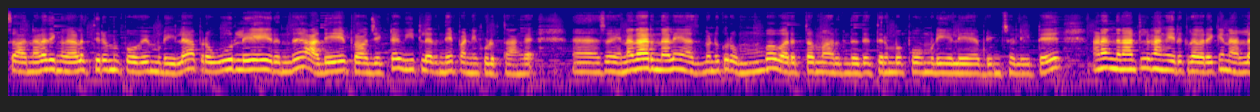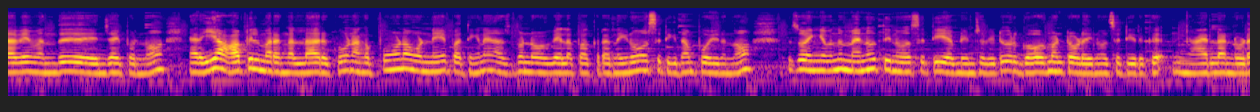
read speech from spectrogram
ஸோ அதனால் எங்களால் திரும்ப போகவே முடியல. அப்புறம் ஊர்லேயே இருந்து அதே ப்ராஜெக்டை வீட்டில் இருந்தே பண்ணி கொடுத்தாங்க. ஸோ என்னதான் இருந்தாலும் என் ஹஸ்பண்டுக்கு ரொம்ப வருத்தமாக இருந்தது. திரும்ப போக முடியலையே அப்படின்னு சொல்லிட்டு. ஆனால் இந்த நாட்டில் நாங்கள் இருக்கிற வரைக்கும் நல்லாவே வந்து என்ஜாய் பண்ணோம். நிறைய ஆப்பிள் மரங்கள்லாம் இருக்கும். நாங்கள் போன உடனே பார்த்தீங்கன்னா என் ஹஸ்பண்டோட வேலை பார்க்குற அந்த யூனிவர்சிட்டிக்கு தான் போயிருந்தோம். ஸோ இங்கே வந்து மெனூத் யூனிவர்சிட்டி அப்படின்னு சொல்லிட்டு ஒரு கவர்மெண்ட்டோட யூனிவர்சிட்டி இருக்குது அயர்லாண்டோட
